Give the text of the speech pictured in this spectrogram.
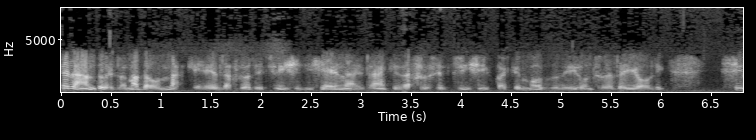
sperando che la Madonna, che è la protettrice di Siena ed anche la protettrice in qualche modo dei contradaioli, si,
